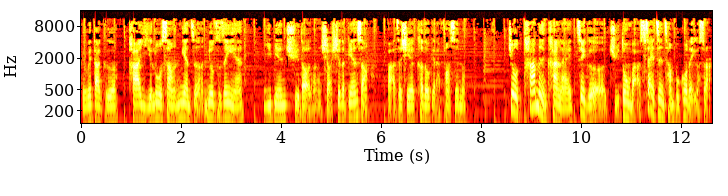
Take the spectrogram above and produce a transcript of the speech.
有位大哥，他一路上念着六字真言，一边去到小溪的边上，把这些蝌蚪给它放生了。就他们看来，这个举动吧，再正常不过的一个事儿。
